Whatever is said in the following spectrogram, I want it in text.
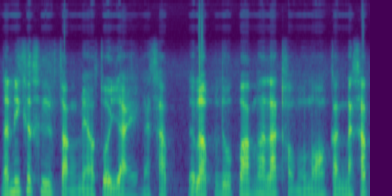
และนี่ก็คือฝั่งแมวตัวใหญ่นะครับ เดี๋ยวเราไปดูความน่ารักของน้องๆกันนะครับ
